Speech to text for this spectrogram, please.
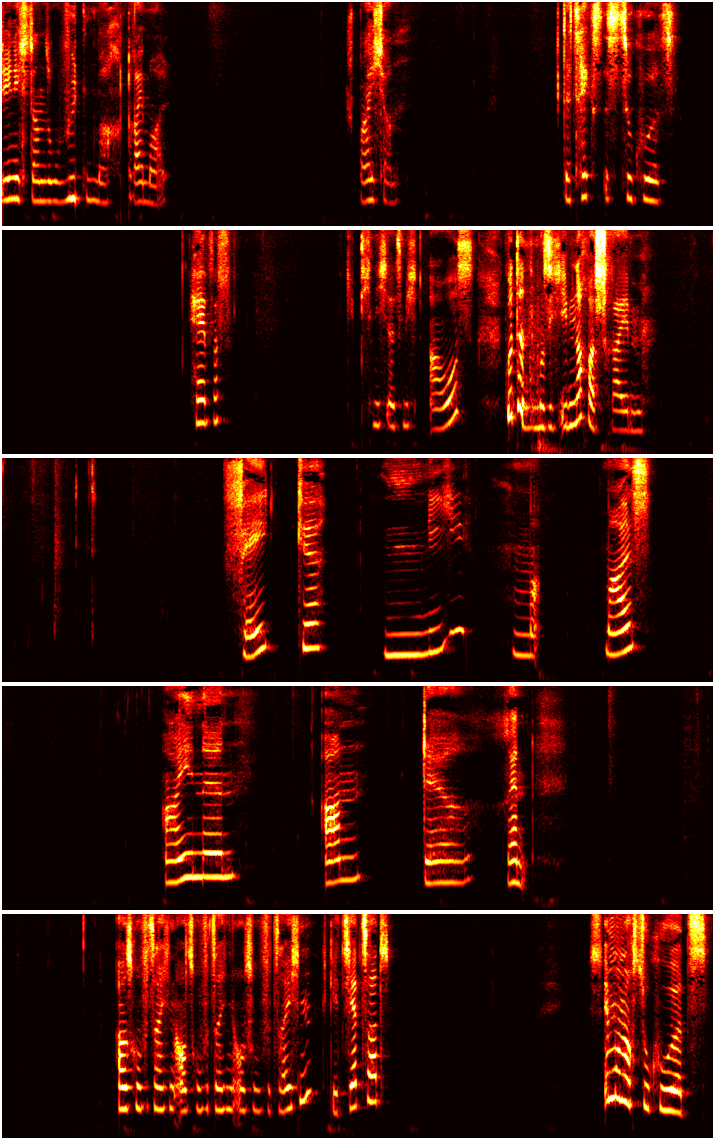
den ich dann so wütend mache, dreimal. Speichern. Der Text ist zu kurz. Hä, was? Gib dich nicht als mich aus? Gut, dann muss ich eben noch was schreiben. Fake niemals einen anderen. Ausrufezeichen, Ausrufezeichen, Ausrufezeichen. Geht's jetzt hat? Ist immer noch zu kurz.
